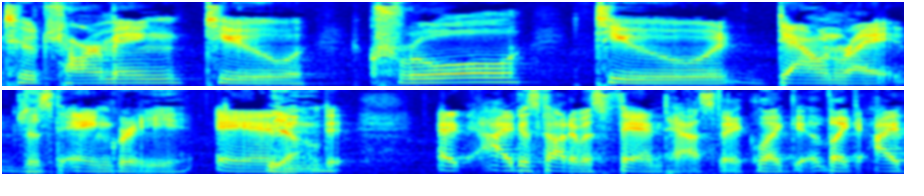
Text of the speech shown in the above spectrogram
to charming to cruel to downright just angry and Yeah. I, I just thought it was fantastic like like i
